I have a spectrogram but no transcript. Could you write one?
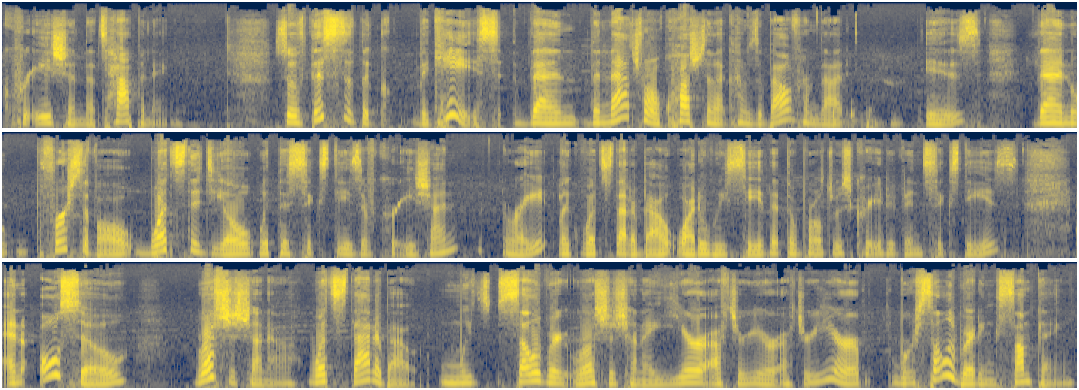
creation that's happening. So if this is the, the case, then the natural question that comes about from that is then, first of all, what's the deal with the six days of creation, right? Like, what's that about? Why do we say that the world was created in six days? And also, Rosh Hashanah, what's that about? When we celebrate Rosh Hashanah year after year after year, we're celebrating something.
